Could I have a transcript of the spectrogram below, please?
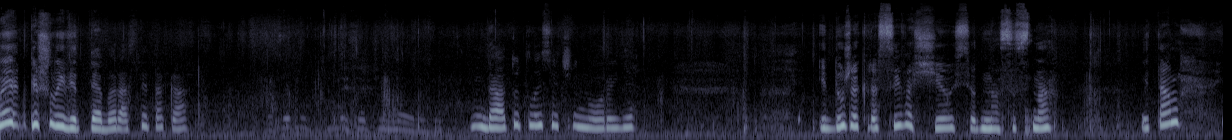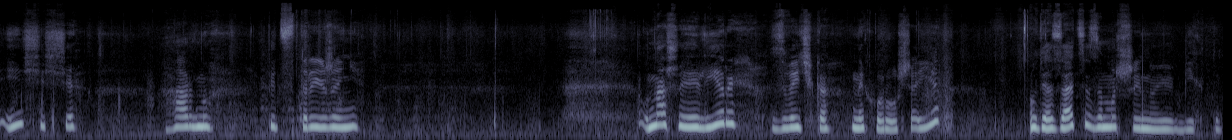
Ми пішли від тебе, раз ти така. Да, тут лисячі нори є. І дуже красива ще ось одна сосна. І там інші ще гарно підстрижені. У нашої ліри звичка нехороша є ув'язатися за машиною бігти.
